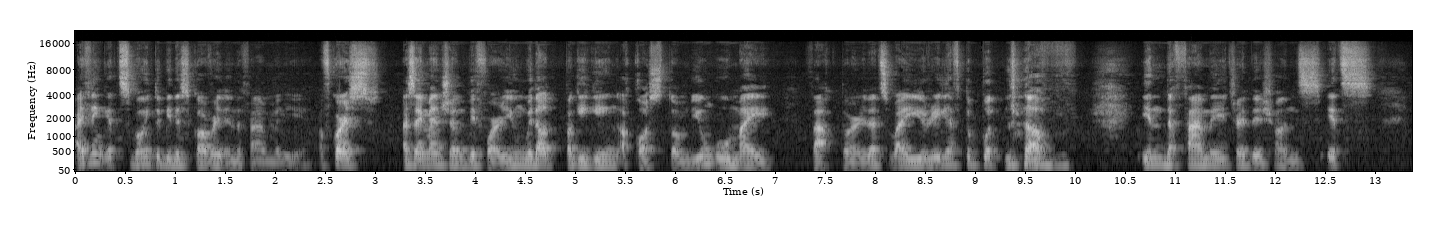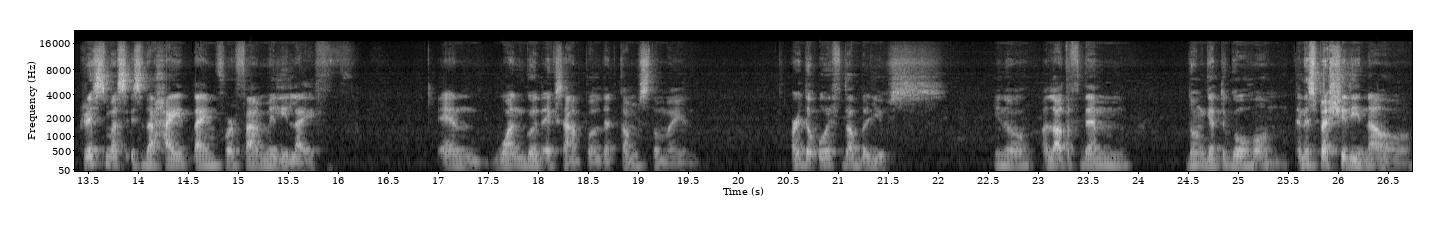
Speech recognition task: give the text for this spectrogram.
I think it's going to be discovered in the family. Of course, as I mentioned before, yung without pagiging accustomed, yung umay factor. That's why you really have to put love in the family traditions. It's Christmas is the high time for family life And one good example that comes to mind are the OFWs. You know, a lot of them don't get to go home. And especially now,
